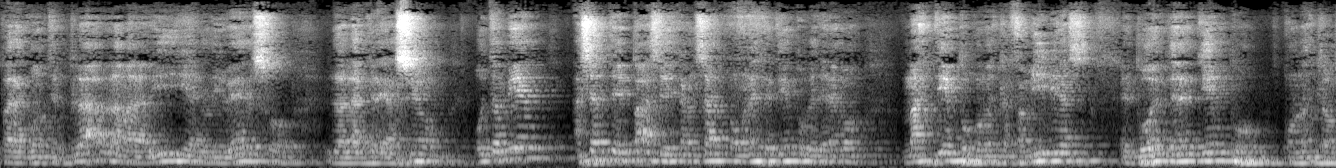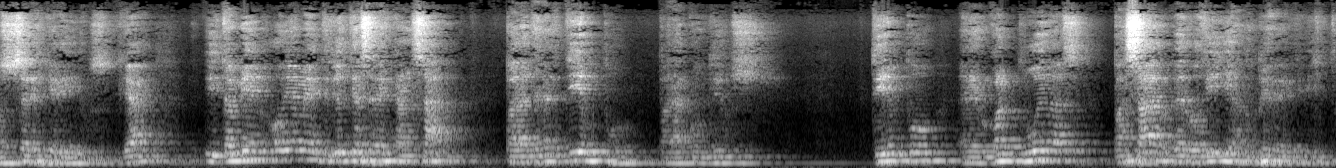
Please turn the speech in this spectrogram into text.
para contemplar la maravilla, el universo, la, creación. O también hacerte paz y descansar, como en este tiempo que tenemos más tiempo con nuestras familias, el poder tener tiempo con nuestros seres queridos. ¿ya? Y también, obviamente, Dios te hace descansar para tener tiempo para con Dios. Tiempo en el cual puedas pasar de rodillas a los pies de Cristo.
